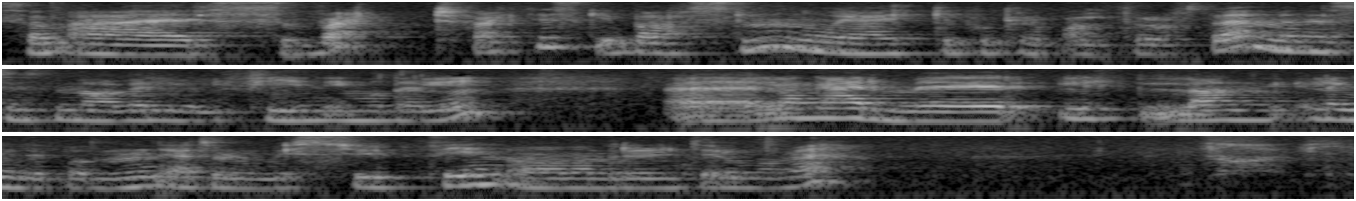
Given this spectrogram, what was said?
som er svart faktisk i basen, noe jeg ikke plukker opp alt for ofte, men jeg synes den var veldig, veldig fin i modellen. Eh, lange ermer, litt lang lengde på den. Jeg tror den blir superfin å vandre rundt i rommet med. Så fin.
